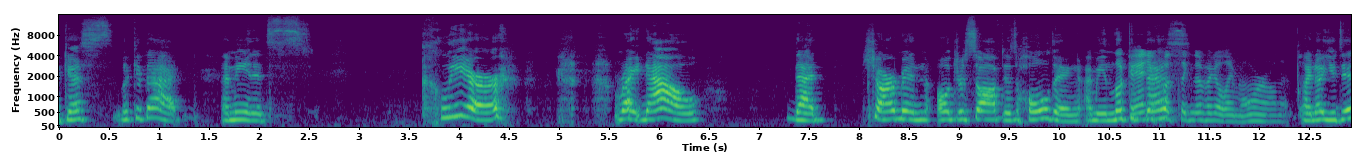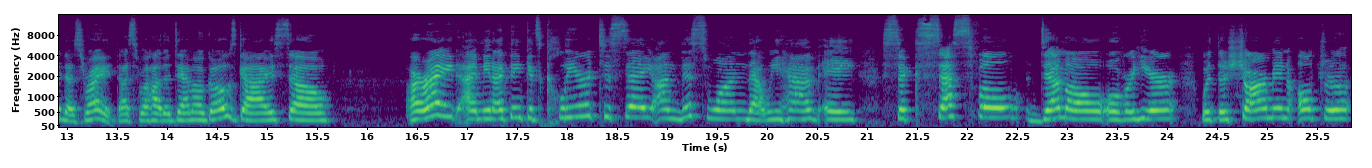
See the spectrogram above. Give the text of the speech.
guess, look at that. I mean, it's clear right now that Charmin Ultra Soft is holding. I mean, look And at you this. put significantly more on it. I know you did. That's right. That's how the demo goes, guys. So, all right. I mean, I think it's clear to say on this one that we have a successful demo over here with the Charmin Ultra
